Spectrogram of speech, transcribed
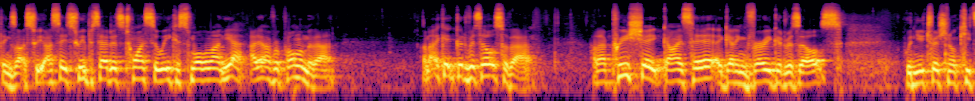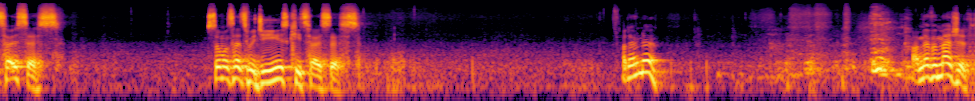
things like sweet. I say sweet potatoes twice a week, a small amount. Yeah, I don't have a problem with that. And I get good results of that. And I appreciate guys here are getting very good results with nutritional ketosis. Someone said to me, Do you use ketosis? I don't know. I've never measured.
